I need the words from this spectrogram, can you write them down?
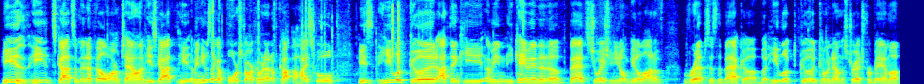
he is he's got some NFL arm talent. He's got he I mean he was like a four star coming out of co- high school. He's he looked good. I think he I mean he came in in a bad situation. You don't get a lot of reps as the backup, but he looked good coming down the stretch for Bama.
